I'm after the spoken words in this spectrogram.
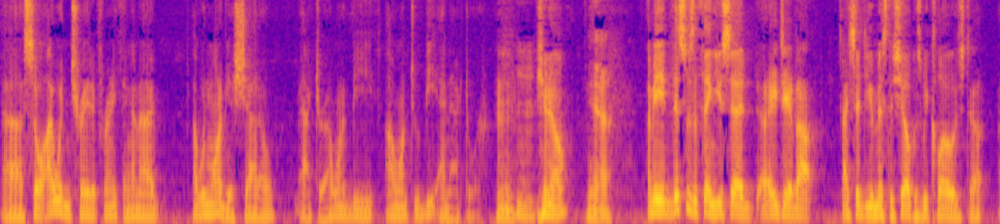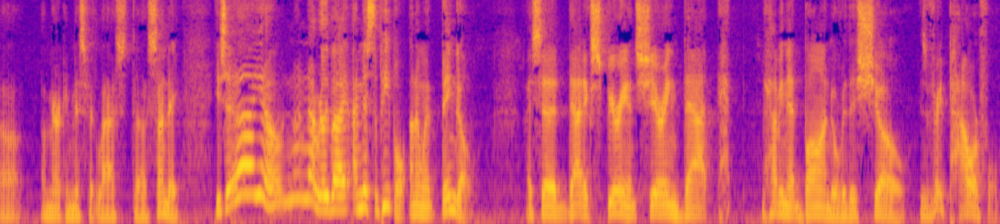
Uh, so I wouldn't trade it for anything, and I I wouldn't want to be a shadow actor. I want to be I want to be an actor, you know. Yeah. I mean, this was the thing you said, uh, AJ, about. I said "Do you missed the show because we closed uh, uh, American Misfit last uh, Sunday. He said, oh, you know, n- not really, but I, I miss the people. And I went, bingo. I said, that experience, sharing that, ha- having that bond over this show is very powerful.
